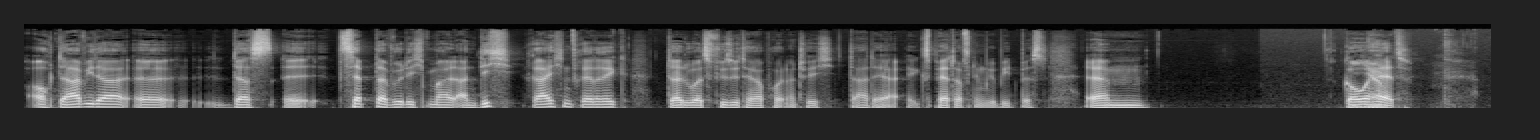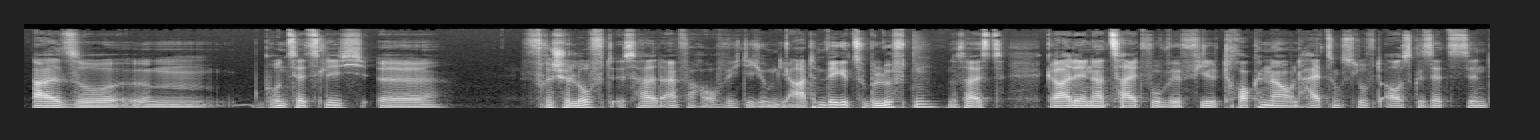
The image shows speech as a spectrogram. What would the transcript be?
auch da wieder äh, das äh, Zepter würde ich mal an dich reichen, Frederik, da du als Physiotherapeut natürlich da der Experte auf dem Gebiet bist. Ähm, go ja. ahead. Also ähm, grundsätzlich äh, frische Luft ist halt einfach auch wichtig, um die Atemwege zu belüften. Das heißt, gerade in einer Zeit, wo wir viel trockener und Heizungsluft ausgesetzt sind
